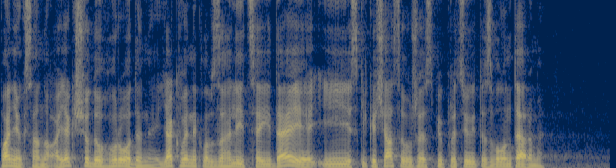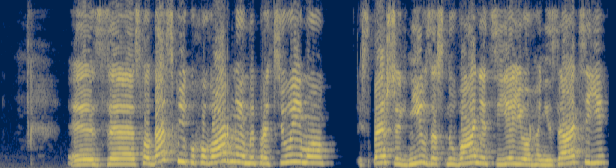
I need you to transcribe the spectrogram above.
Пані Оксано, а як щодо городини? Як виникла взагалі ця ідея і скільки часу вже співпрацюєте з волонтерами? Е, З солдатською куховарною ми працюємо з перших днів заснування цієї організації.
